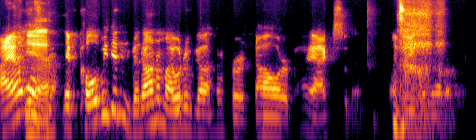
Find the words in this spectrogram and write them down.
I almost, Yeah. if Colby didn't bid on him, I would have gotten him for a dollar by accident. I didn't even know.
